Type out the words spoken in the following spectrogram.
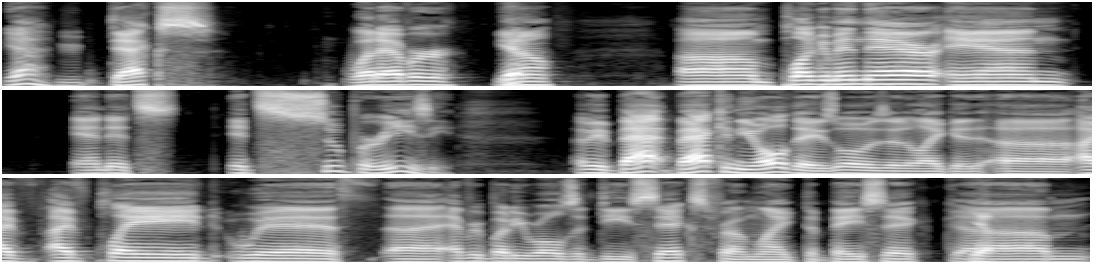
Yeah. Dex, whatever, you Yep. know. Um, plug them in there and and it's it's super easy. I mean, back back in the old days, what was it like? Uh, I've I've played with uh, everybody rolls a d6 from like the basic Yep. um,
